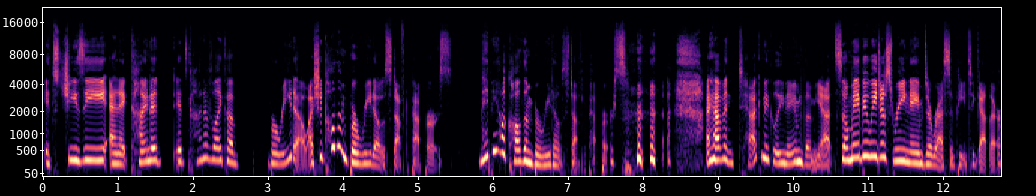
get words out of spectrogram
It's cheesy and it kind of it's kind of like a burrito. I should call them burrito stuffed peppers. Maybe I'll call them burrito stuffed peppers. I haven't technically named them yet, so maybe we just renamed a recipe together.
